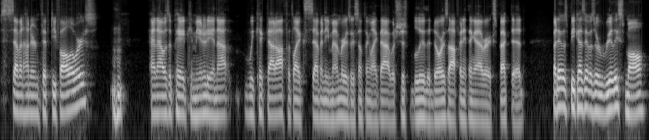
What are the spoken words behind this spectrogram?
750 followers. Mhm. And that was a paid community and that we kicked that off with like 70 members or something like that, which just blew the doors off anything I ever expected. but it was because it was a really small,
